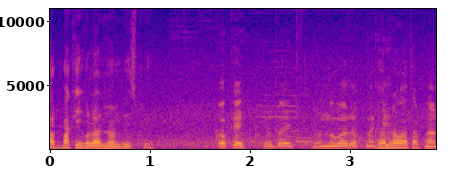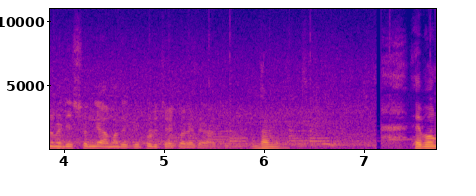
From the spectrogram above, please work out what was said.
আর বাকিগুলো নন বিচ ভিউ ওকে ভাই ধন্যবাদ আপনাকে। ধন্যবাদ আপনার সঙ্গে আমাদেরকে পরিচয় করে দেওয়ার জন্য। ধন্যবাদ। এবং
